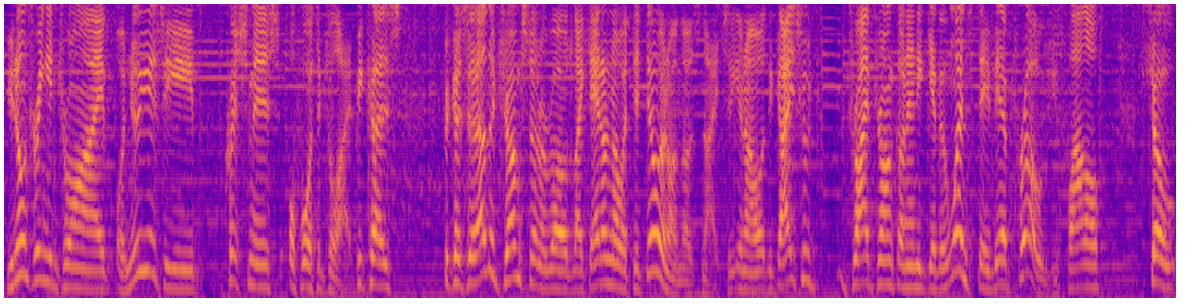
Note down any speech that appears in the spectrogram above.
you don't drink and drive or New Year's Eve, Christmas, or 4th of July because because the other drunks on the road, like they don't know what they're doing on those nights. You know, the guys who drive drunk on any given Wednesday, they're pros. You follow? So,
